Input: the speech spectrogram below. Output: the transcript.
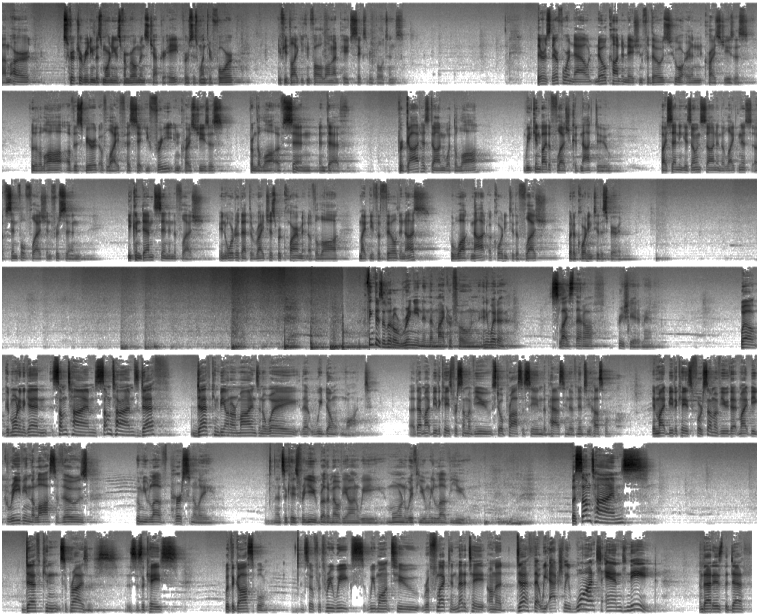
Um, our scripture reading this morning is from Romans chapter 8, verses 1 through 4. If you'd like, you can follow along on page 6 of your bulletins. There is therefore now no condemnation for those who are in Christ Jesus. For the law of the Spirit of life has set you free in Christ Jesus from the law of sin and death. For God has done what the law, weakened by the flesh, could not do. By sending his own Son in the likeness of sinful flesh and for sin, he condemned sin in the flesh, in order that the righteous requirement of the law might be fulfilled in us who walk not according to the flesh, but according to the Spirit. I think there's a little ringing in the microphone. Any way to slice that off? Appreciate it, man. Well, good morning again. Sometimes, sometimes death, death can be on our minds in a way that we don't want. Uh, that might be the case for some of you still processing the passing of Nipsey Hussle. It might be the case for some of you that might be grieving the loss of those whom you love personally. That's the case for you, Brother Melvion. We mourn with you and we love you. But sometimes death can surprise us. This is the case with the gospel. And so, for three weeks, we want to reflect and meditate on a death that we actually want and need, and that is the death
